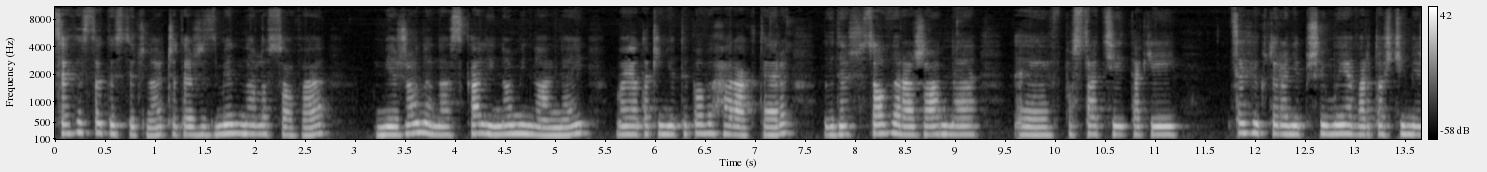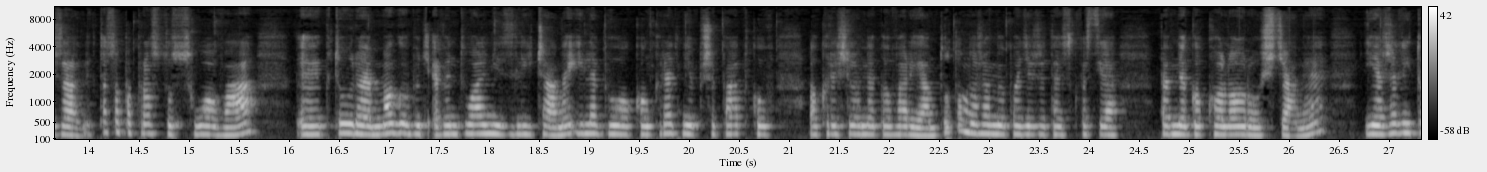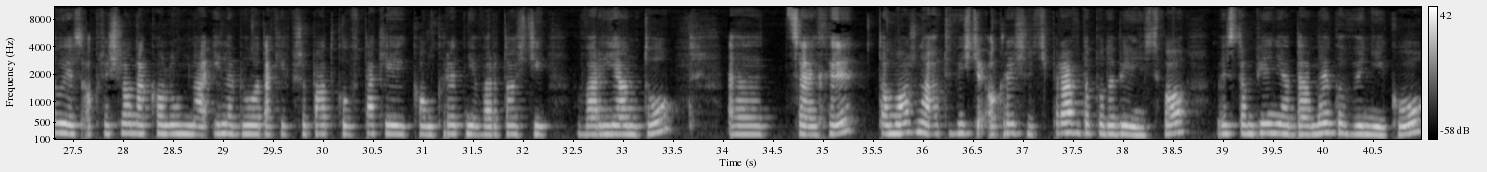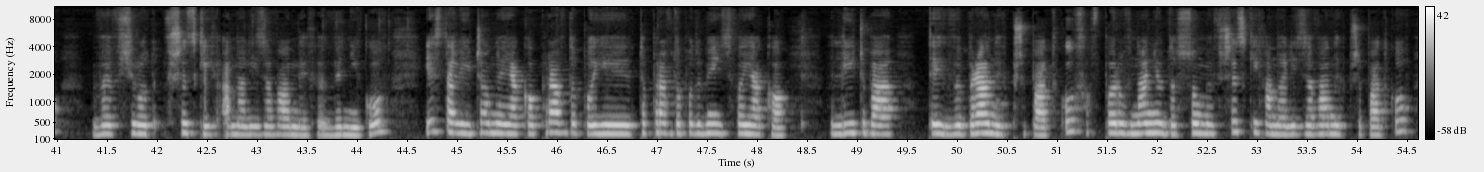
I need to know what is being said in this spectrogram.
Cechy statystyczne, czy też zmienne losowe, mierzone na skali nominalnej, mają taki nietypowy charakter, gdyż są wyrażane e, w postaci takiej cechy, która nie przyjmuje wartości mierzalnych. To są po prostu słowa, e, które mogą być ewentualnie zliczane, ile było konkretnie przypadków określonego wariantu, to możemy powiedzieć, że to jest kwestia pewnego koloru ściany. Jeżeli tu jest określona kolumna, ile było takich przypadków, takiej konkretnie wartości wariantu e, cechy, to można oczywiście określić prawdopodobieństwo wystąpienia danego wyniku we wśród wszystkich analizowanych wyników. Jest to liczone jako to prawdopodobieństwo jako liczba tych wybranych przypadków w porównaniu do sumy wszystkich analizowanych przypadków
